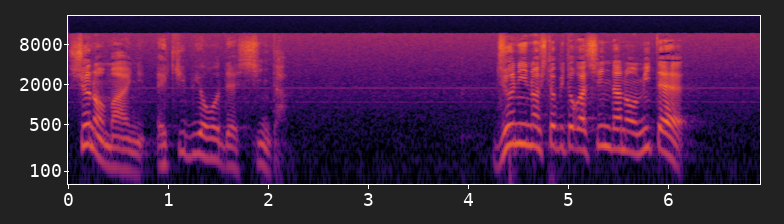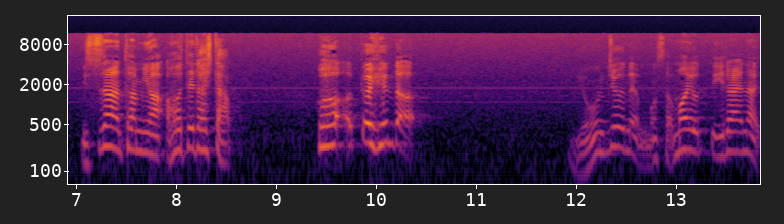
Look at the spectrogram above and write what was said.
主の前に疫病で死んだ。10人の人々が死んだのを見てイスラエル民は慌て出した。わあ大変だ。40年もさまよっていられない。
